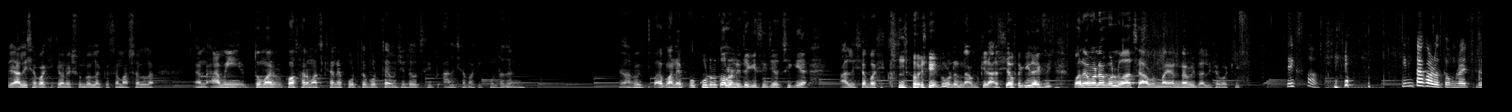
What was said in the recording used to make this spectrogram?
যে আলিশা পাখিকে অনেক সুন্দর লাগতেছে মাসাল্লাহ আমি তোমার কথার মাঝখানে পড়তে পড়তে আমি চিন্তা করছি আলিশা পাখি কোনটা জানি? আমি মানে কুটুর কলোনিতে গেছি, যে হচ্ছে গিয়ে আলিশা পাখি কোনটা কোনটার নাম কি আলিশা পাখি রাখছি? পরে মনে করল আচ্ছা আমার মায়ের নামই তো আলিশা পাখি। দেখছ? চিন্তা করো তোমরা, একটু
